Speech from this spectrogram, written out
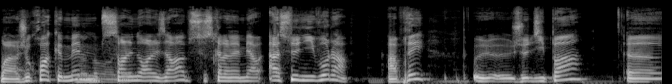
Voilà, je crois que même Non, non, sans le- les Noirs et les Arabes, ce serait la même merde à ce niveau-là. Après, euh, je dis pas. Euh,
